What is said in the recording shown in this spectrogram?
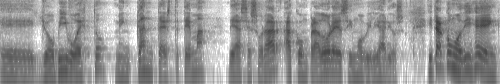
eh, yo vivo esto, me encanta este tema de asesorar a compradores inmobiliarios. Y tal como dije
